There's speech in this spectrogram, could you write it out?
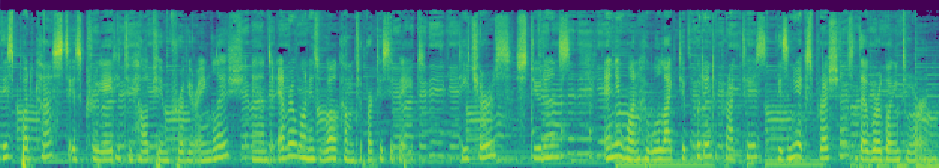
this podcast is created to help you improve your English, and everyone is welcome to participate teachers, students, anyone who would like to put into practice these new expressions that we're going to learn.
